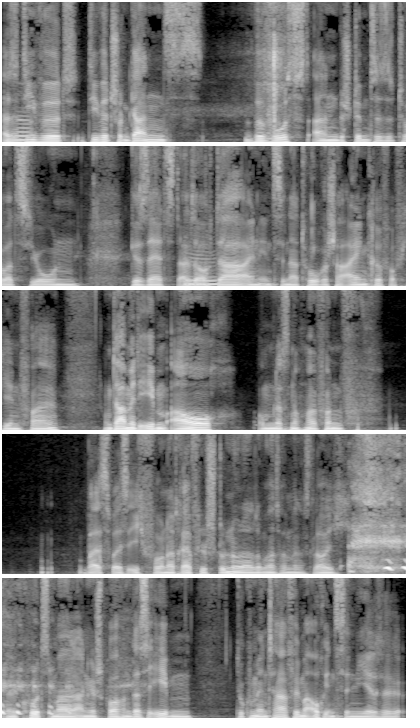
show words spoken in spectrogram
also Ja. die wird, die wird schon ganz bewusst an bestimmte Situationen gesetzt. Also auch Mhm. da ein inszenatorischer Eingriff auf jeden Fall. Und damit eben auch, um das nochmal von, weiß, weiß ich, vor einer Dreiviertelstunde oder sowas haben wir das, glaube ich, äh, kurz mal angesprochen, dass eben Dokumentarfilme auch inszenierte,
